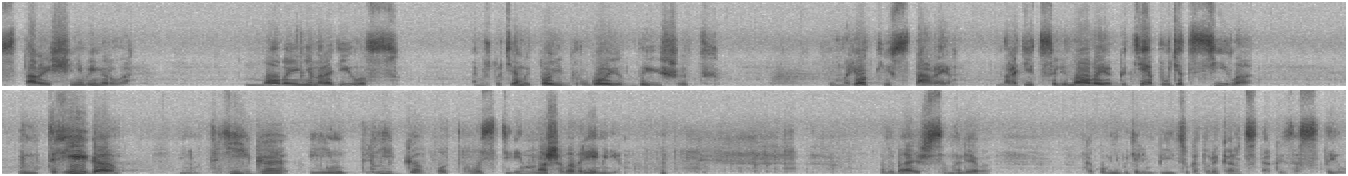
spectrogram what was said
Старое еще не вымерло. Новое не народилось. А между тем и то, и другое дышит. Умрет ли старое? Народится ли новое? Где будет сила? Интрига. Интрига и интрига. Вот властелин нашего времени. Улыбаешься налево какому-нибудь олимпийцу, который, кажется, так и застыл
